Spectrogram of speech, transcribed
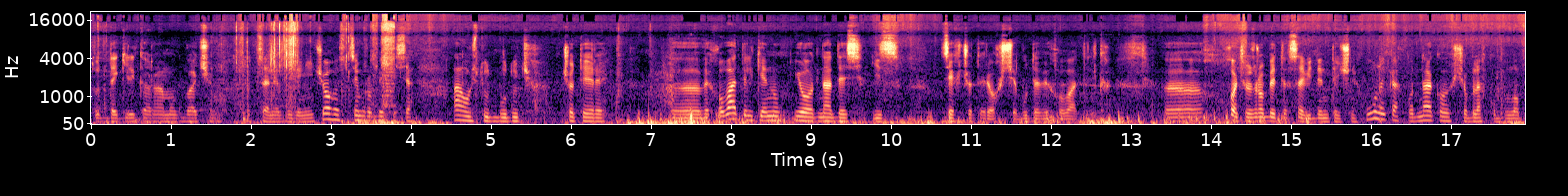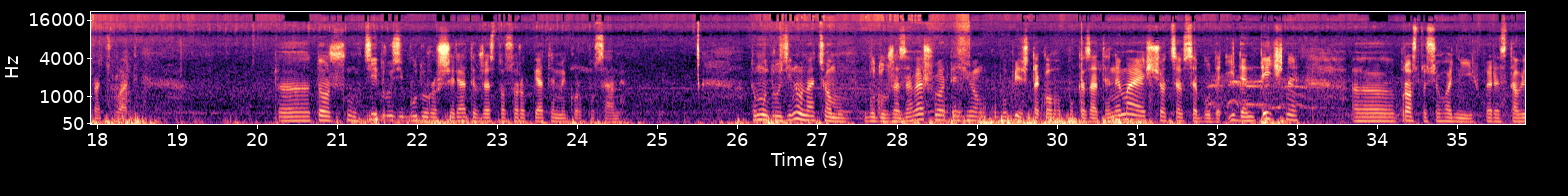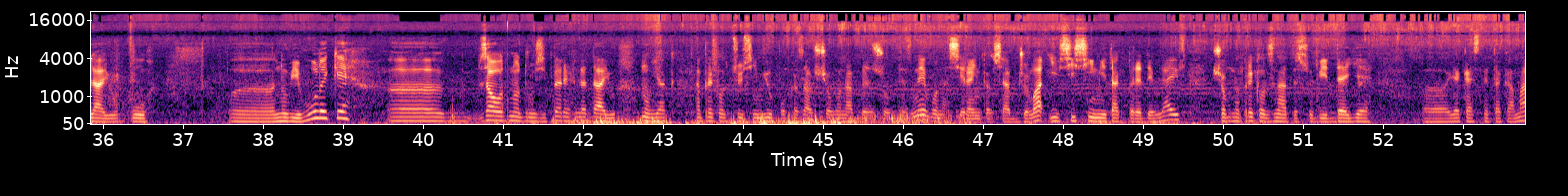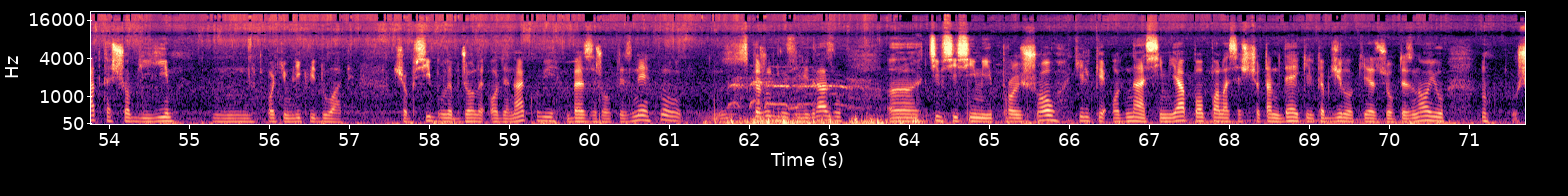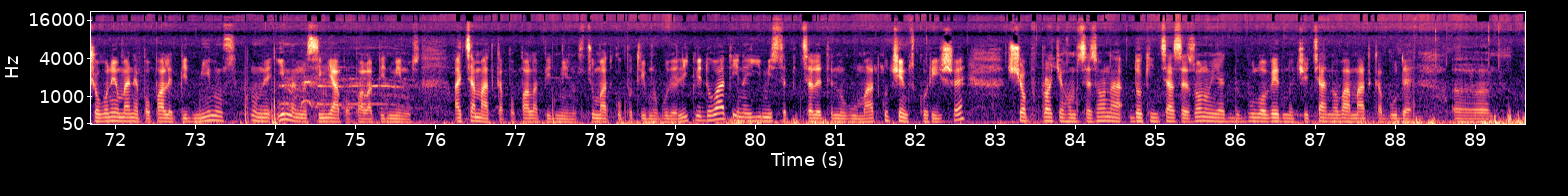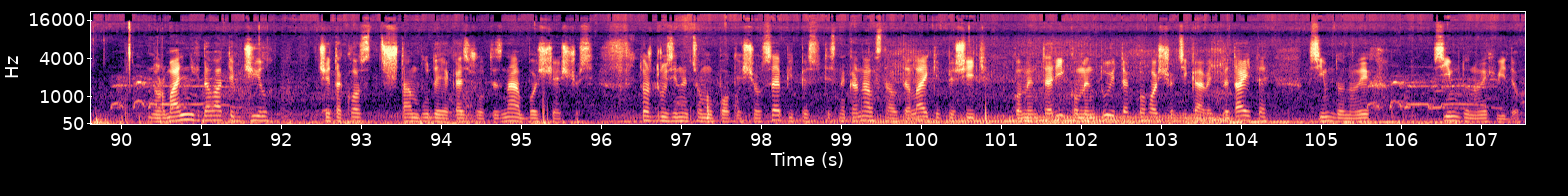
Тут декілька рамок бачимо. Це не буде нічого з цим робитися. А ось тут будуть чотири е, виховательки, ну і одна десь із цих чотирьох ще буде вихователька. Е, хочу зробити все в ідентичних вуликах, однакових, щоб легко було працювати. Е, тож, ну, ці друзі буду розширяти вже 145 корпусами. Тому, друзі, ну на цьому буду вже завершувати зйомку, бо більш такого показати немає, що це все буде ідентичне. Е, просто сьогодні їх переставляю у е, нові вулики. Е, заодно, друзі, переглядаю, ну як, наприклад, цю сім'ю показав, що вона без жовтизни, вона сіренька вся бджола, і всі сім'ї так передивляюсь, щоб, наприклад, знати собі, де є е, якась не така матка, щоб її м, потім ліквідувати. Щоб всі були бджоли одинакові, без жовтизни. Ну, скажу, друзі, відразу, ці всі сім'ї пройшов, тільки одна сім'я попалася, що там декілька бджілок є з жовтизною. Ну, що вони в мене попали під мінус. Ну, не іменно сім'я попала під мінус, а ця матка попала під мінус. Цю матку потрібно буде ліквідувати і на її місце підселити нову матку чим скоріше, щоб протягом сезону, до кінця сезону, якби було видно, чи ця нова матка буде е, нормальних давати бджіл, чи також там буде якась жовтизна або ще щось. Тож, друзі, на цьому поки що все. Підписуйтесь на канал, ставте лайки, пишіть коментарі, коментуйте кого що цікавить, питайте. Всім до нових, всім до нових відео.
